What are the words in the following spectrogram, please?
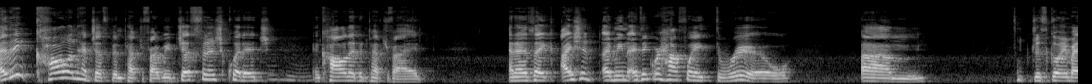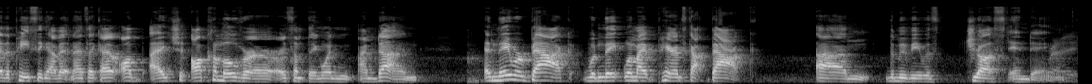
I think Colin had just been petrified. We had just finished Quidditch, and Colin had been petrified. And I was like, I should. I mean, I think we're halfway through. Um, just going by the pacing of it, and I was like, I, I'll, I should, I'll come over or something when I'm done. And they were back when they when my parents got back. Um, the movie was just ending, Right.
